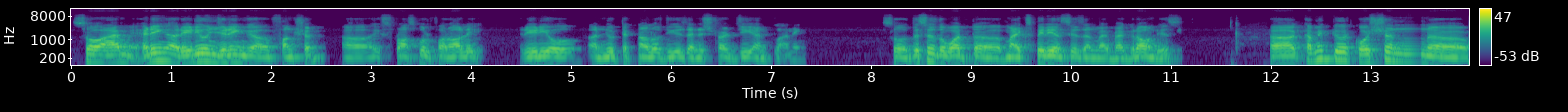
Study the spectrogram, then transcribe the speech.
So I'm heading a radio engineering uh, function, uh, responsible for all radio uh, new technologies and strategy and planning. So this is the, what uh, my experience is and my background is. Uh, coming to your question, uh,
